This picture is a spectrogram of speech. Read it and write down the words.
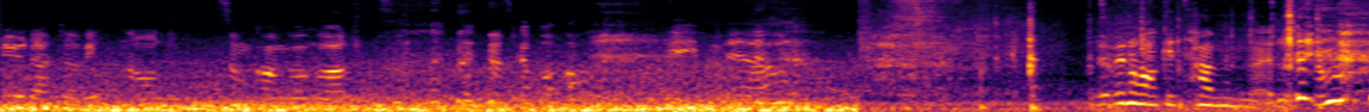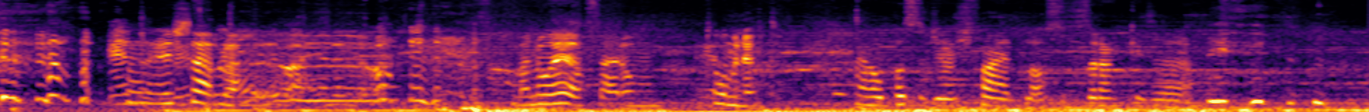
du der til å vitne alt som kan gå galt. Jeg skal få alt. Ja. Det begynner å hanke tennene, liksom. Jeg skjelver. Men nå er vi her om to minutter. Jeg håper så George feil plass, så rekker ikke det.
